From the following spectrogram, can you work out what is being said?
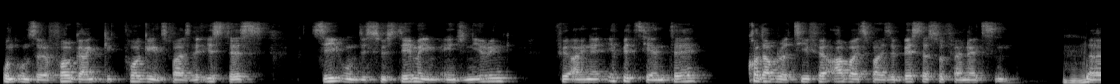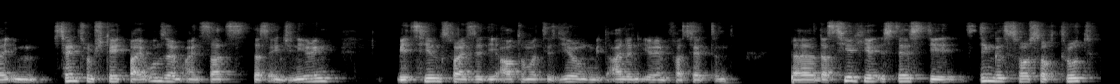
und unsere Vorgehensweise ist es, Sie und die Systeme im Engineering für eine effiziente, kollaborative Arbeitsweise besser zu vernetzen. Mhm. Äh, Im Zentrum steht bei unserem Einsatz das Engineering beziehungsweise die Automatisierung mit allen ihren Facetten. Äh, das Ziel hier ist es, die Single Source of Truth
